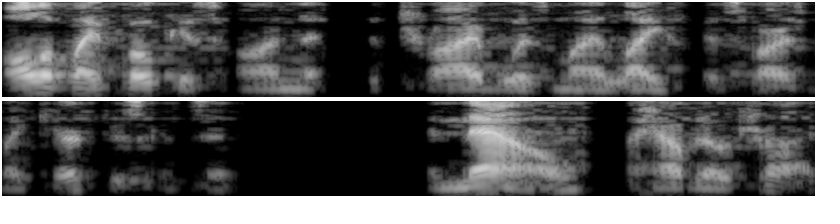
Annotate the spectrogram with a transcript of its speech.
all of my focus on the tribe was my life as far as my character is concerned. And now I have no tribe.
